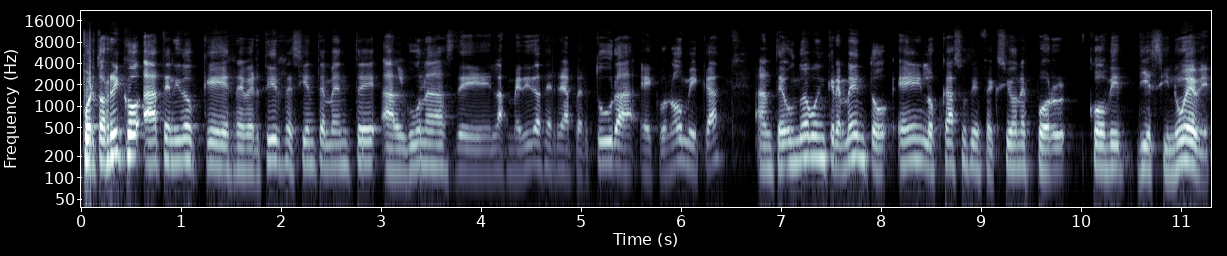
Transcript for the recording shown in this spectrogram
Puerto Rico ha tenido que revertir recientemente algunas de las medidas de reapertura económica ante un nuevo incremento en los casos de infecciones por COVID-19.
